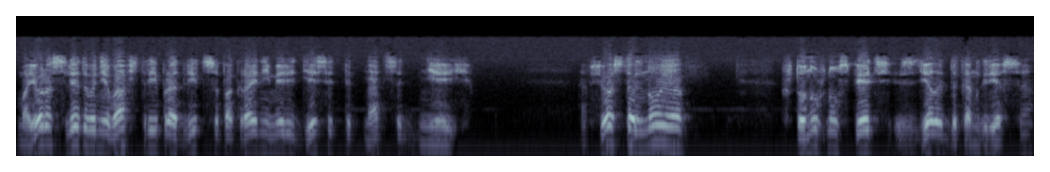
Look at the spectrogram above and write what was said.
Мое расследование в Австрии продлится по крайней мере 10-15 дней. А все остальное, что нужно успеть сделать до Конгресса,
